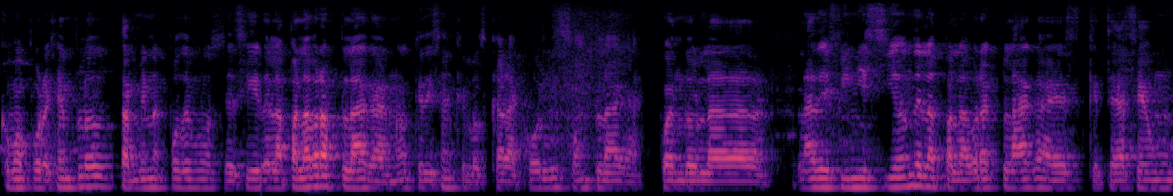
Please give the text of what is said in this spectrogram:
Como por ejemplo, también podemos decir de la palabra plaga, ¿no? Que dicen que los caracoles son plaga. Cuando la, la definición de la palabra plaga es que te hace un,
